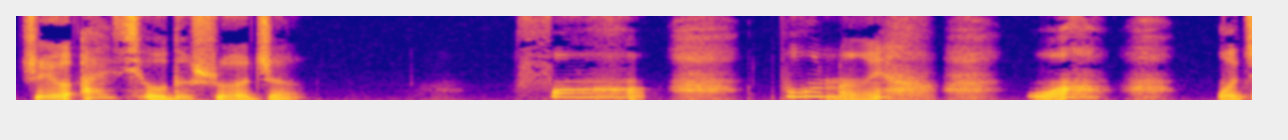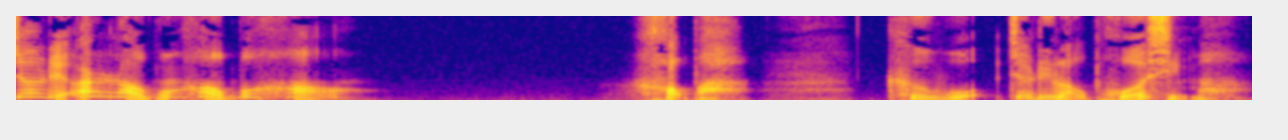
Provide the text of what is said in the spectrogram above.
只有哀求的说着：“风，不能呀，我我叫你二老公好不好？好吧，可我叫你老婆行吗？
